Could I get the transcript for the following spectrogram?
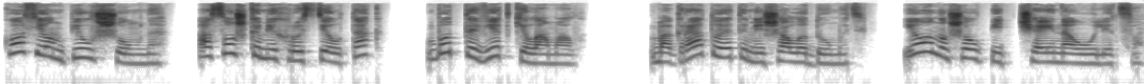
Кофе он пил шумно, а сушками хрустел так, будто ветки ломал. Баграту это мешало думать, и он ушел пить чай на улицу.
